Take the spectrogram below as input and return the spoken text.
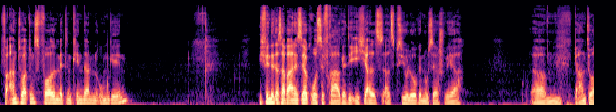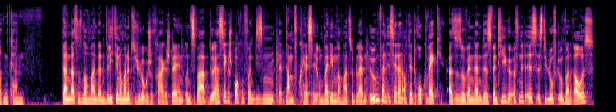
verantwortungsvoll mit den Kindern umgehen. Ich finde das aber eine sehr große Frage, die ich als, als Psychologe nur sehr schwer ähm, beantworten kann. Dann lass uns noch dann will ich dir noch mal eine psychologische Frage stellen. Und zwar, du hast ja gesprochen von diesem Dampfkessel, um bei dem noch mal zu bleiben. Irgendwann ist ja dann auch der Druck weg. Also so, wenn dann das Ventil geöffnet ist, ist die Luft irgendwann raus.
